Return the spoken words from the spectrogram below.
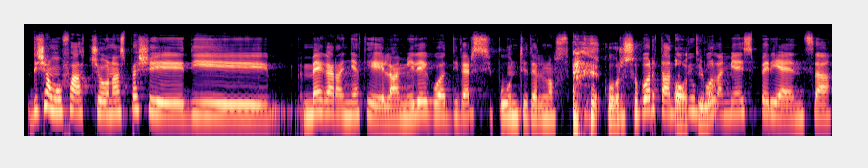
diciamo faccio una specie di mega ragnatela, mi lego a diversi punti del nostro discorso, portandoti un po' la mia esperienza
